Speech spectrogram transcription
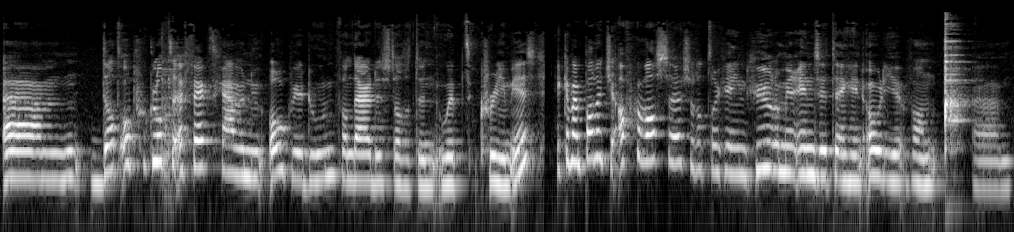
Um, dat opgeklopte effect gaan we nu ook weer doen. Vandaar dus dat het een whipped cream is. Ik heb mijn pannetje afgewassen, zodat er geen geuren meer in zitten en geen olie van um,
